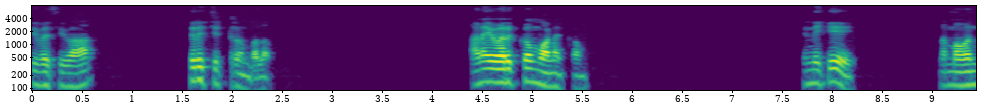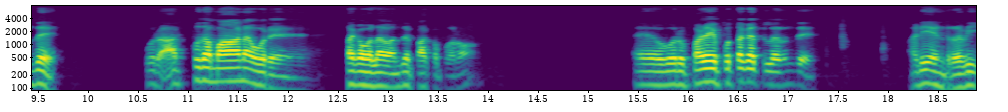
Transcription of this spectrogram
சிவசிவா திருச்சிற்றம்பலம். அனைவருக்கும் வணக்கம். இன்னைக்கு நம்ம வந்து ஒரு அற்புதமான ஒரு தகவலை வந்து பார்க்க போறோம். ஒரு பழைய புத்தகத்திலிருந்து அடியன் ரவி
